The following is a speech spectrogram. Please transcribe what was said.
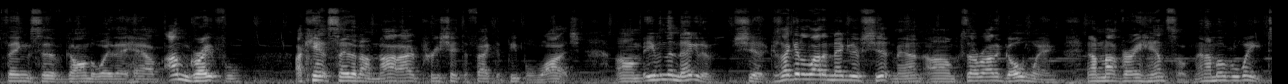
things have gone the way they have. I'm grateful. I can't say that I'm not. I appreciate the fact that people watch. Um, even the negative shit, because I get a lot of negative shit, man, because um, I ride a gold wing, and I'm not very handsome, and I'm overweight.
